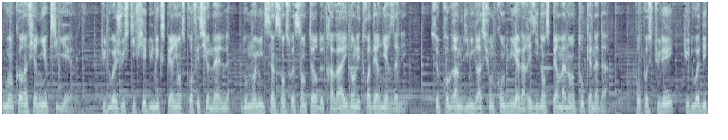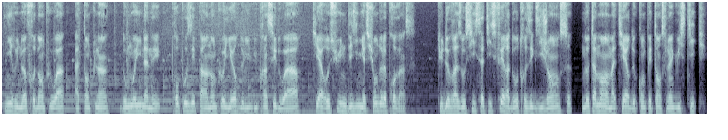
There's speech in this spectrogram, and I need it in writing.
ou encore infirmiers auxiliaires. Tu dois justifier d'une expérience professionnelle d'au moins 1560 heures de travail dans les trois dernières années. Ce programme d'immigration conduit à la résidence permanente au Canada. Pour postuler, tu dois détenir une offre d'emploi, à temps plein, d'au moins une année, proposée par un employeur de l'île du Prince-Édouard, qui a reçu une désignation de la province. Tu devras aussi satisfaire à d'autres exigences, notamment en matière de compétences linguistiques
